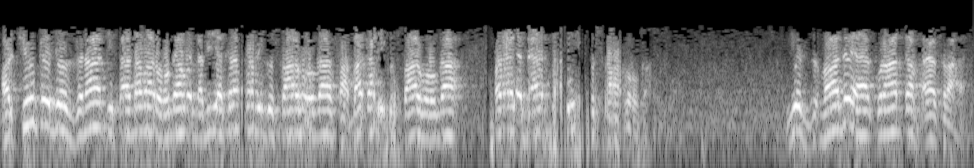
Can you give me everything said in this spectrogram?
اور چونکہ جو زنا کی پیداوار ہوگا، وہ نبی اکرم کا بھی گستاخ ہوگا، صحابہ کا بھی گستاخ ہوگا اور اہل بیت کا بھی گستاخ ہوگا۔ یہ واضح ہے، قرآن کا فیصلہ ہے۔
